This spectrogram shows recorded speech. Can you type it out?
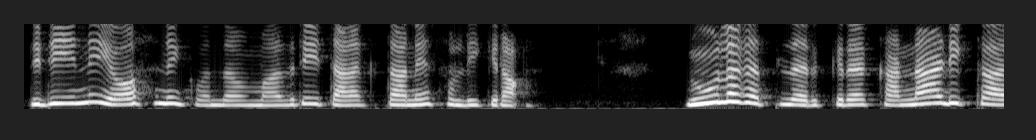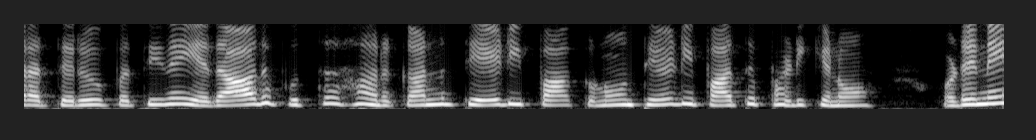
திடீர்னு யோசனைக்கு வந்த மாதிரி தனக்கு தானே சொல்லிக்கிறான். நூலகத்தில் இருக்கிற கண்ணாடிக்கார தெருவை பற்றின ஏதாவது புத்தகம் இருக்கான்னு தேடி பார்க்கணும் தேடி பார்த்து படிக்கணும். உடனே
